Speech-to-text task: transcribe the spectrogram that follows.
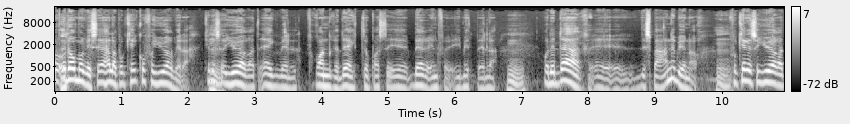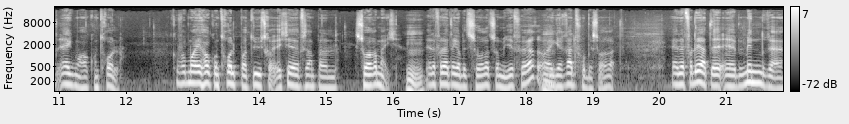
Og, og da må vi se heller på okay, hvorfor gjør vi det. Hva er det Mm. som gjør at jeg vil forandre deg til å passe i, bedre innenfor i mitt bilde. Mm. Og det er der eh, det spennende begynner. Mm. For hva er det som gjør at jeg må ha kontroll? Hvorfor må jeg ha kontroll på at du skal ikke f.eks. såre meg? Mm. Er det fordi at jeg har blitt såret så mye før, og Mm. jeg er redd for å bli såret? Er det fordi at det er mindre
